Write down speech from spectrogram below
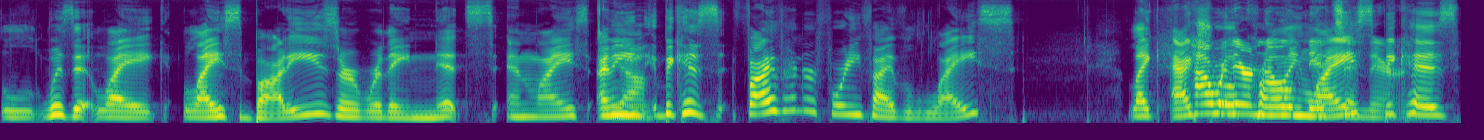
was it like lice bodies or were they nits and lice? I mean, Yeah. because 545 lice, like actual are there no crawling nits in lice, there? because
